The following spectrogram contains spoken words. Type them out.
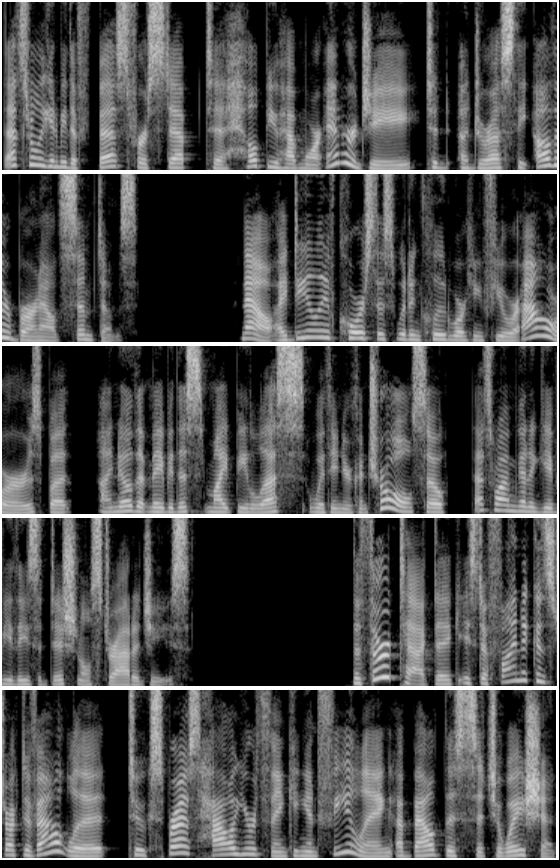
that's really going to be the best first step to help you have more energy to address the other burnout symptoms. Now, ideally, of course, this would include working fewer hours, but I know that maybe this might be less within your control, so that's why I'm going to give you these additional strategies. The third tactic is to find a constructive outlet to express how you're thinking and feeling about this situation.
